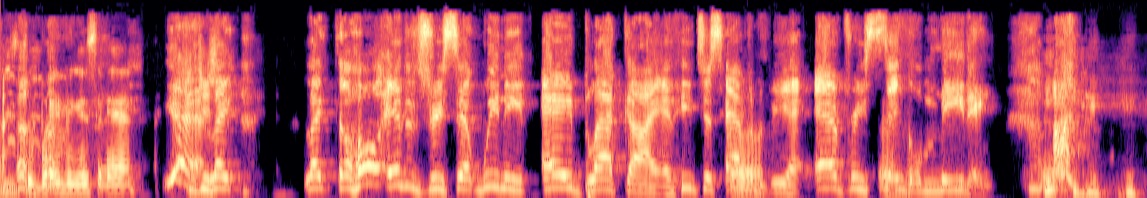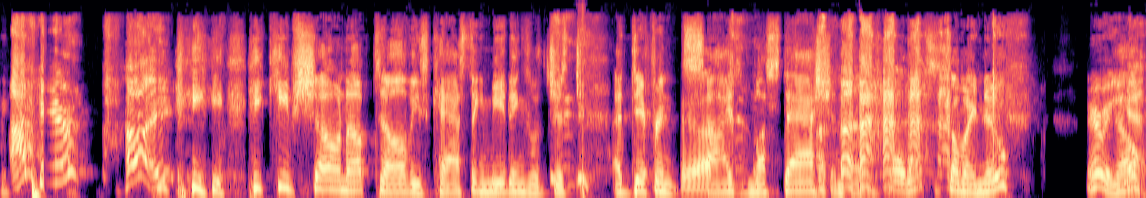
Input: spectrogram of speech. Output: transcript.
He's waving his hand. Yeah, Just- like like the whole industry said we need a black guy, and he just happened Uh. to be at every single meeting. I, I'm here. Hi. he, he keeps showing up to all these casting meetings with just a different Yeah. size mustache and like, oh that's somebody new there we go Yeah,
